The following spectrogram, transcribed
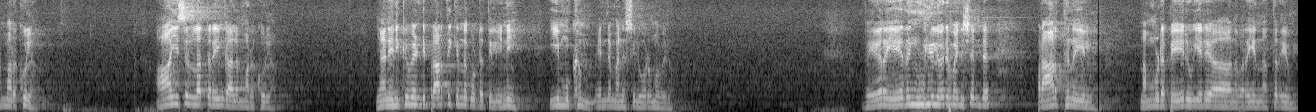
മറക്കൂല. ആയുസുള്ള അത്രയും കാലം മറക്കൂല. ഞാൻ എനിക്ക് വേണ്ടി പ്രാർത്ഥിക്കുന്ന കൂട്ടത്തിൽ ഇനി ഈ മുഖം എന്റെ മനസ്സിൽ ഓർമ്മ വരും. വേറെ ഏതെങ്കിലും ഒരു മനുഷ്യന്റെ പ്രാർത്ഥനയിൽ നമ്മുടെ പേരുയരുക എന്ന് പറയുന്ന അത്രയും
